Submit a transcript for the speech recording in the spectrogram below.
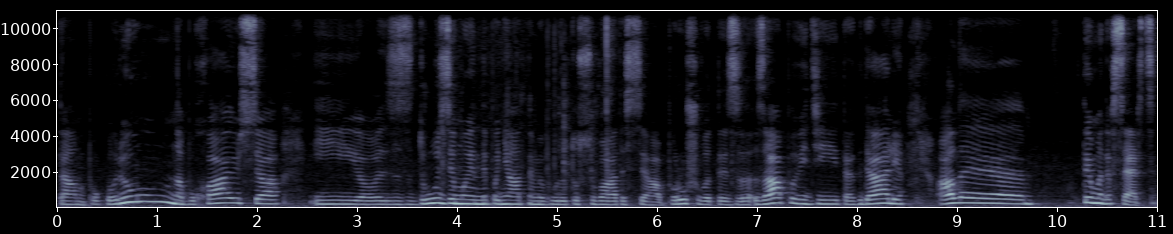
Там покорю, набухаюся і з друзями непонятними буду тусуватися, порушувати заповіді і так далі. Але ти в мене в серці.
